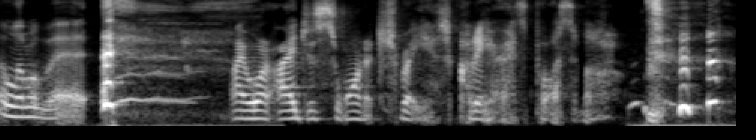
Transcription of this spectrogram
a little bit. I want. I just want it to be as clear as possible.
